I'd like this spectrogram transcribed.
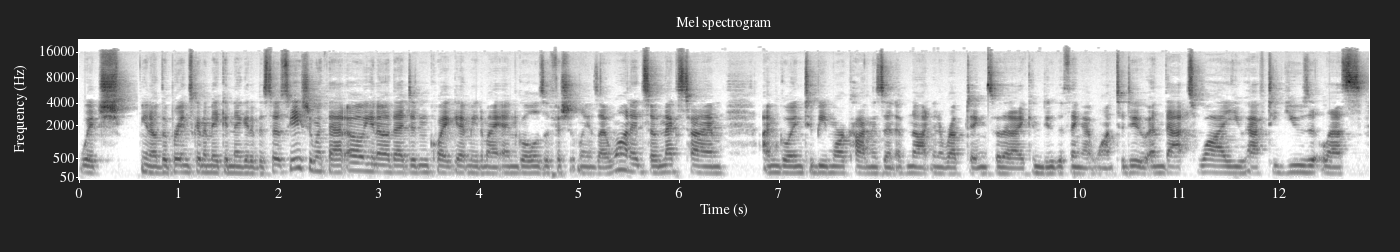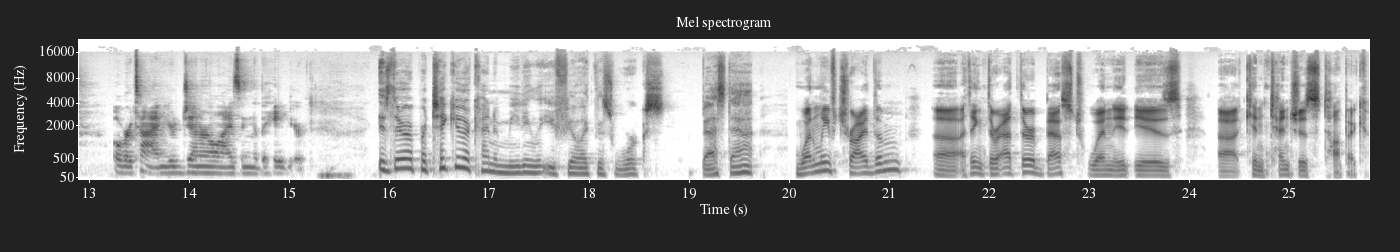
which you know the brain's going to make a negative association with that. Oh you know that didn't quite get me to my end goal as efficiently as i wanted. So next time i'm going to be more cognizant of not interrupting so that i can do the thing i want to do. And that's why you have to use it less over time. You're generalizing the behavior. Is there a particular kind of meeting that you feel like this works best at? When we've tried them uh, i think they're at their best when it is a contentious topic.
